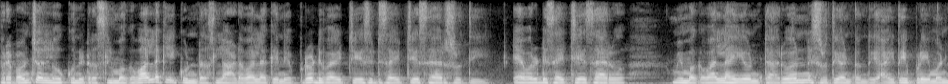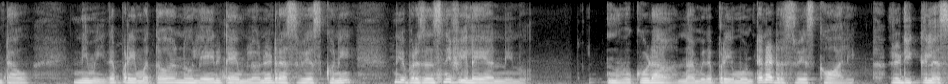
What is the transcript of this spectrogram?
ప్రపంచంలో కొన్ని డ్రెస్సులు మగవాళ్ళకి కొన్ని డ్రెస్సులు ఆడవాళ్ళకి అని ఎప్పుడో డివైడ్ చేసి డిసైడ్ చేశారు శృతి. ఎవరు డిసైడ్ చేశారు? మీ మగవాళ్ళు అయి ఉంటారు అని శృతి అంటుంది. అయితే ఇప్పుడు ఏమంటావు? నీ మీద ప్రేమతో నువ్వు లేని టైంలోనే డ్రెస్ వేసుకుని నీ ప్రజెన్స్ని ఫీల్ అయ్యాను నేను. నువ్వు కూడా నా మీద ప్రేమ ఉంటే నా డ్రెస్ వేసుకోవాలి. రెడిక్యులస్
